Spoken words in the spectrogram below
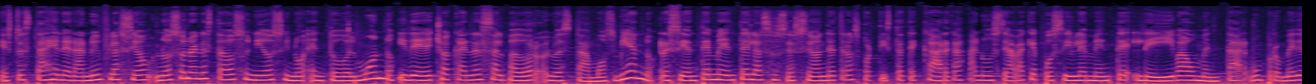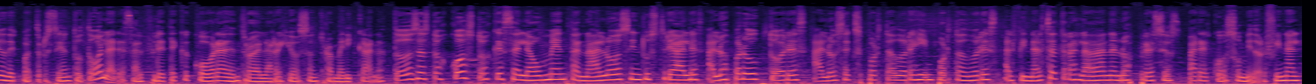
Esto está generando inflación no solo en Estados Unidos, sino en todo el mundo. Y de hecho acá en El Salvador lo estamos viendo. Recientemente la Asociación de Transportistas de Carga anunciaba que posiblemente le iba a aumentar un promedio de 400 dólares al flete que cobra dentro de la región centroamericana. Todos estos costos que se le aumentan a los industriales, a los productores, a los exportadores e importadores, al final se trasladan en los precios para el consumidor final.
